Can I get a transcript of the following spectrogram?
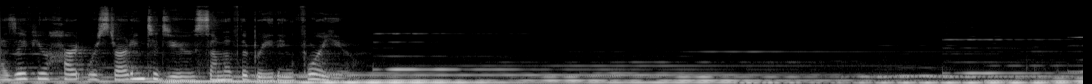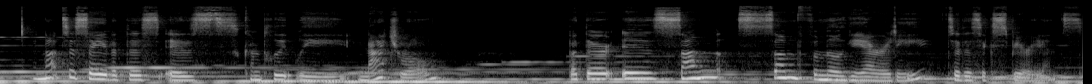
As if your heart were starting to do some of the breathing for you. not to say that this is completely natural, but there is some some familiarity to this experience.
